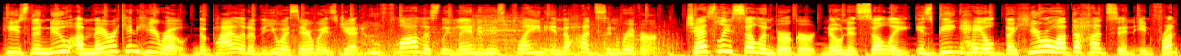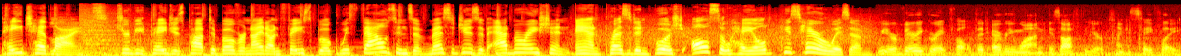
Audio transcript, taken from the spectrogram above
He's the new American hero, the pilot of the U.S. Airways jet who flawlessly landed his plane in the Hudson River. Chesley Sullenberger, known as Sully, is being hailed the hero of the Hudson in front page headlines. Tribute pages popped up overnight on Facebook with thousands of messages of admiration, and President Bush also hailed his heroism. We are very grateful that everyone is off the airplane safely,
